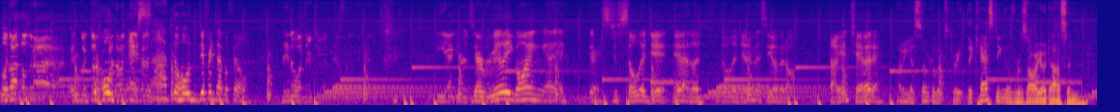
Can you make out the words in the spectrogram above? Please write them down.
Otra, otra the cultura whole completamente diferente. exacto, whole different type of film. They know what they're doing, definitely. the accuracy. They're really going. Uh, they're just so legit. Yeah, the, the legitimacy of it all. Está bien chévere. I mean, Ahsoka looks great. The casting of Rosario Dawson Was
